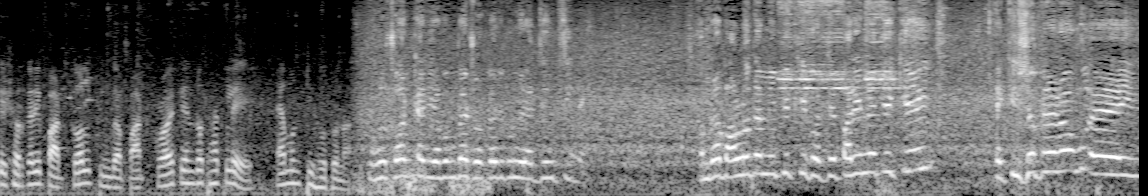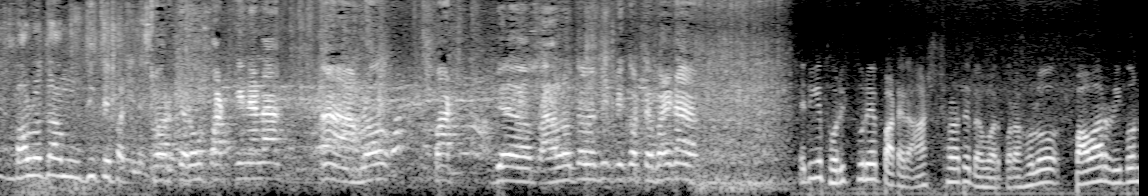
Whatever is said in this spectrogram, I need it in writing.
বেসরকারি পাটকল কিংবা পাট ক্রয় কেন্দ্র থাকলে এমনটি হতো না। কোনো সরকারি এবং বেসরকারি কোনো এজেন্সি নেই। আমরা ভালো দামে বিক্রি করতে পারি না দেখেই কৃষকেরও কৃষকরাও এই ভালো দাম দিতে পারি না। সরকারও পাট কিনে না হ্যাঁ আমরাও পাট ভালো দামে বিক্রি করতে পারি না। এদিকে ফরিদপুরে পাটের আঁশ ছড়াতে ব্যবহার করা হলো পাওয়ার রিবন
